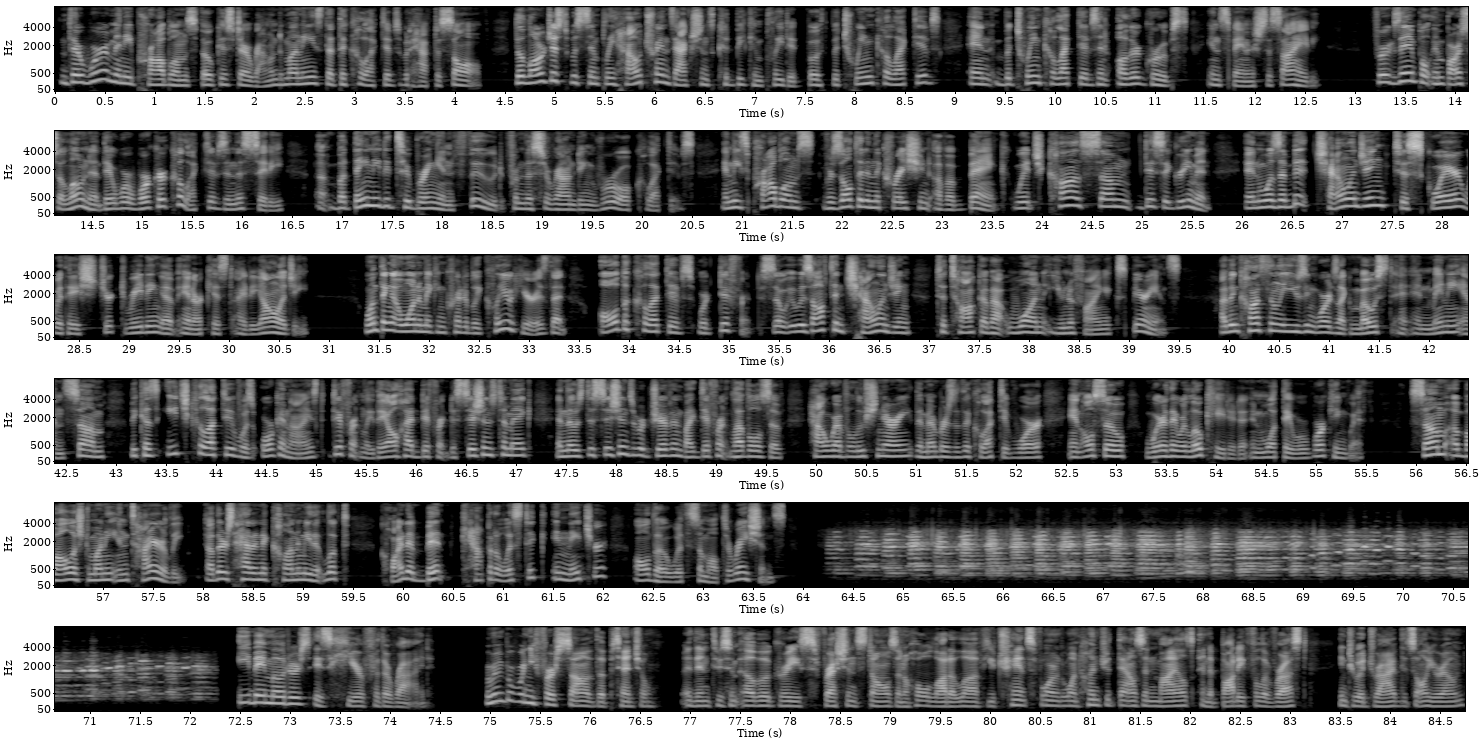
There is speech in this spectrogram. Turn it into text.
There were many problems focused around monies that the collectives would have to solve. The largest was simply how transactions could be completed, both between collectives and between collectives and other groups in Spanish society. For example, in Barcelona, there were worker collectives in the city, uh, but they needed to bring in food from the surrounding rural collectives. And these problems resulted in the creation of a bank, which caused some disagreement and was a bit challenging to square with a strict reading of anarchist ideology. One thing I want to make incredibly clear here is that all the collectives were different, so it was often challenging to talk about one unifying experience. I've been constantly using words like most and, many and some because each collective was organized differently. They all had different decisions to make, and those decisions were driven by different levels of how revolutionary the members of the collective were, and also where they were located and what they were working with. Some abolished money entirely, others had an economy that looked quite a bit capitalistic in nature, although with some alterations. eBay Motors is here for the ride. Remember when you first saw the potential? And then through some elbow grease, fresh installs, and a whole lot of love, you transformed 100,000 miles and a body full of rust into a drive that's all your own?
